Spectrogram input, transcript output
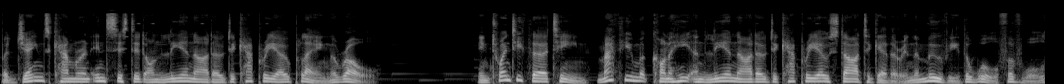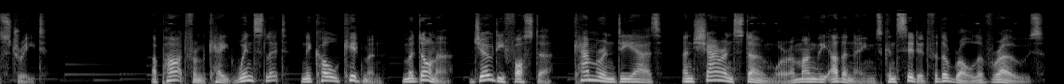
but James Cameron insisted on Leonardo DiCaprio playing the role. In 2013, Matthew McConaughey and Leonardo DiCaprio starred together in the movie The Wolf of Wall Street. Apart from Kate Winslet, Nicole Kidman, Madonna, Jodie Foster, Cameron Diaz, and Sharon Stone were among the other names considered for the role of Rose.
